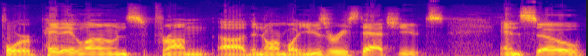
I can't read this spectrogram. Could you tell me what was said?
for payday loans from uh, the normal usury statutes, and so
